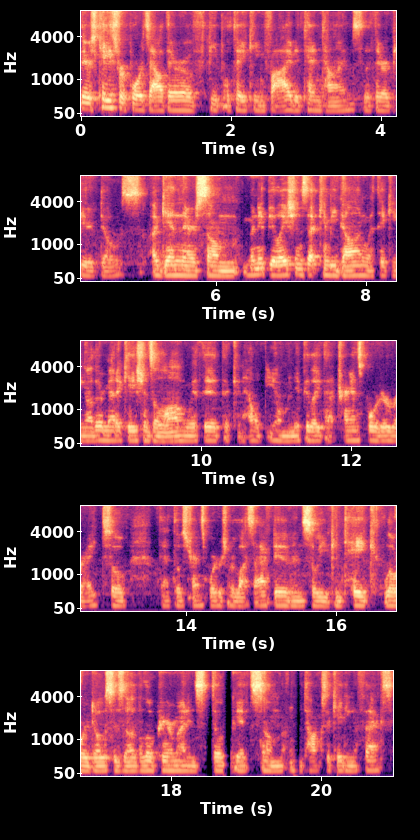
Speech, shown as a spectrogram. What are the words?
There's case reports out there of people taking five to 10 times the therapeutic dose. Again, there's some manipulations that can be done with taking other medications along with it that can help, you know, manipulate that transporter, right? So that those transporters are less active. And so you can take lower doses of loperamide and still get some intoxicating effects.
